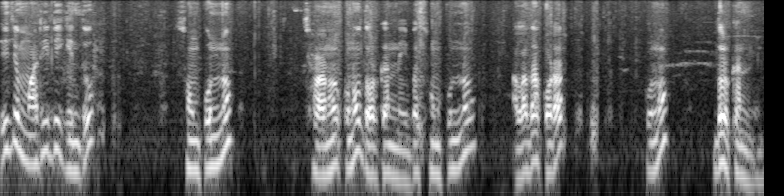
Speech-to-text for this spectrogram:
এই যে মাটিটি কিন্তু সম্পূর্ণ ছাড়ানোর কোনো দরকার নেই বা সম্পূর্ণ আলাদা করার কোনো দরকার নেই।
